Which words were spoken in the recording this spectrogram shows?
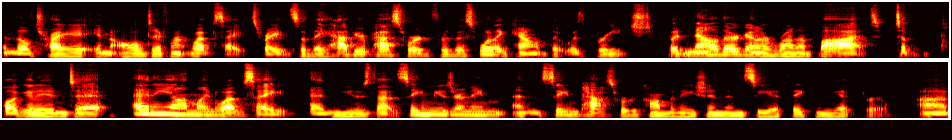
and they'll try it in all different websites, right? So they have your password for this one account that was breached, but now they're going to run a bot to plug it into any online website and use that same username and same password combination and see if they can get through. Uh,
